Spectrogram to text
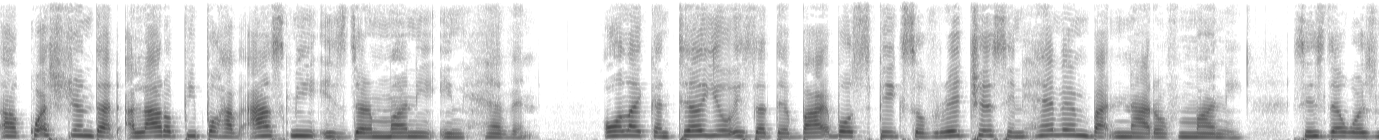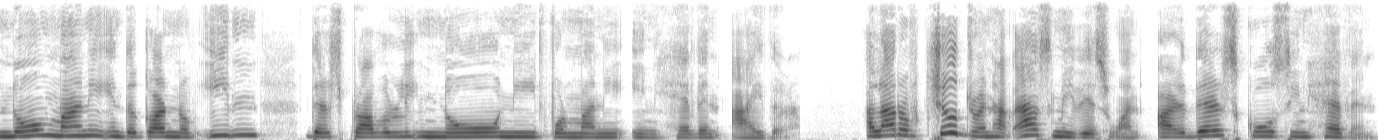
A question that a lot of people have asked me is there money in heaven? All I can tell you is that the Bible speaks of riches in heaven, but not of money. Since there was no money in the Garden of Eden, there's probably no need for money in heaven either. A lot of children have asked me this one Are there schools in heaven?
